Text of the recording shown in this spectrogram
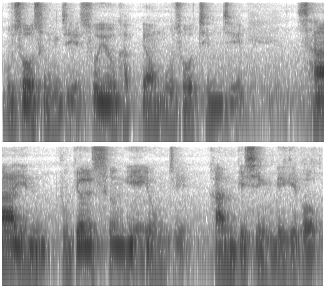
무소승지 수유갑병 무소진지 사인 부결승이 용지 감기식 미기복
